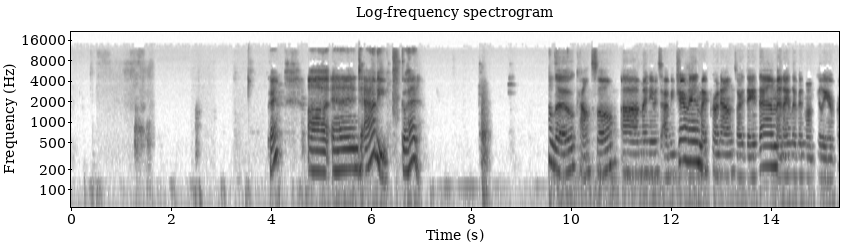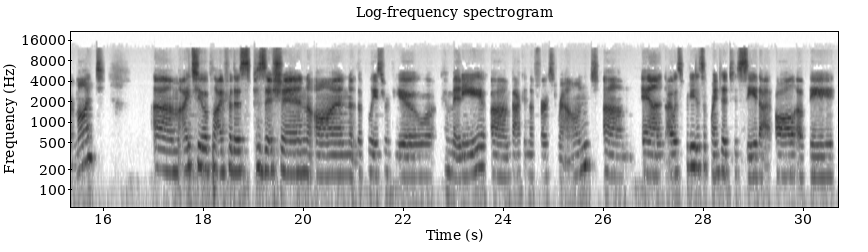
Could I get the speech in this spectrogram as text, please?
Okay, uh, and Abby, go ahead. Hello, Council. Uh, my name is Abby German. My pronouns are they, them, and I live in Montpelier, Vermont. Um, I too applied for this position on the police review committee um, back in the first round. Um, and I was pretty disappointed to see that all of the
